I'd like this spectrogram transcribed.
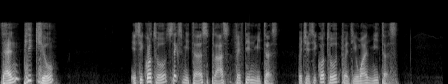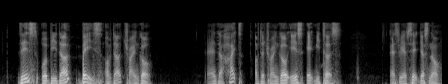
Then PQ is equal to 6 meters plus 15 meters, which is equal to 21 meters. This will be the base of the triangle. And the height of the triangle is 8 meters, as we have said just now.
